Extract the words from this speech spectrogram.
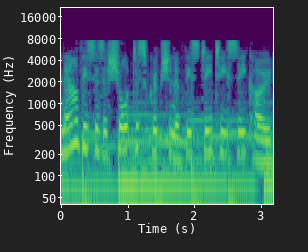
now this is a short description of this DTC code.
